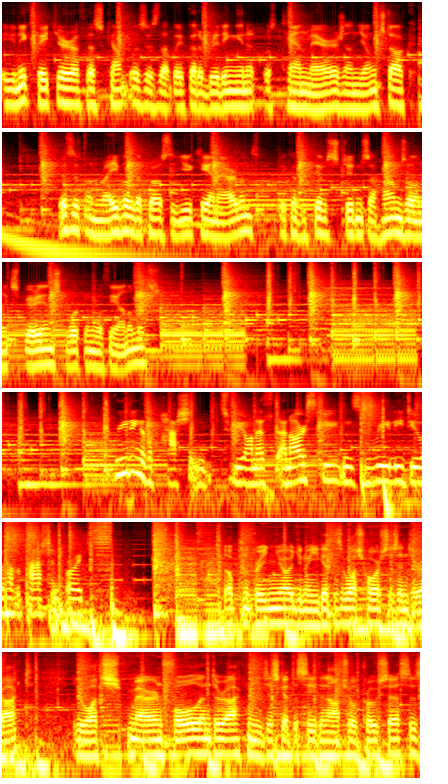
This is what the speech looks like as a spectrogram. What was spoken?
A unique feature of this campus is that we've got a breeding unit with 10 mares and young stock. This is unrivaled across the UK and Ireland because it gives students a hands-on experience working with the animals. Breeding is a passion, to be honest, and our students really do have a passion for it. Up in the breeding yard, you know, you get to watch horses interact. You watch mare and foal interact and you just get to see the natural processes.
